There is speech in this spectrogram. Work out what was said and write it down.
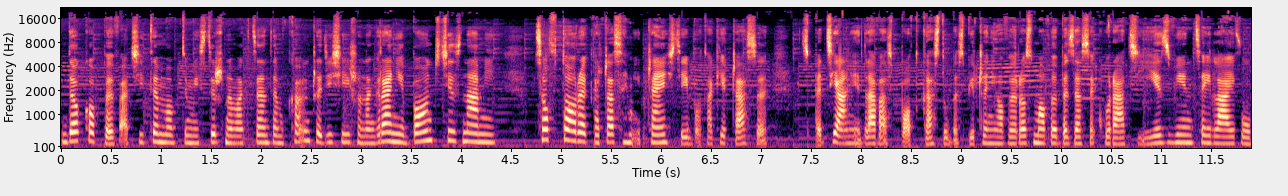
dokopywać. I tym optymistycznym akcentem kończę dzisiejsze nagranie. Bądźcie z nami co wtorek, a czasem i częściej, bo takie czasy specjalnie dla Was podcast ubezpieczeniowy, rozmowy bez asekuracji. Jest więcej live'ów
